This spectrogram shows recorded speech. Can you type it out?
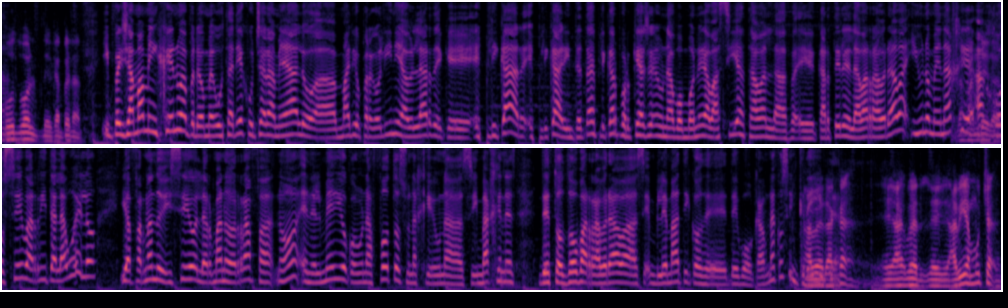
haber fútbol del campeonato. Y pues llamame ingenua, pero me gustaría escuchar a Meal o a Mario Pergolini hablar de que explicar, explicar, intentar explicar por qué ayer en una bombonera vacía estaban las eh, carteles de la Barra Brava y un homenaje a. José Barrita, el abuelo, y a Fernando Diceo, el hermano de Rafa, ¿no? En el medio con unas fotos, unas, unas imágenes de estos dos Barra Bravas emblemáticos de, de Boca. Una cosa A increíble. ver, acá, eh, a ver, eh, había mucha.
